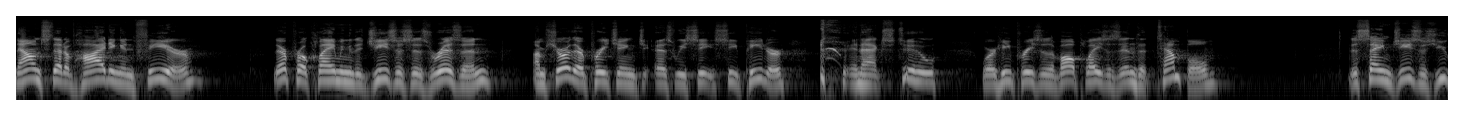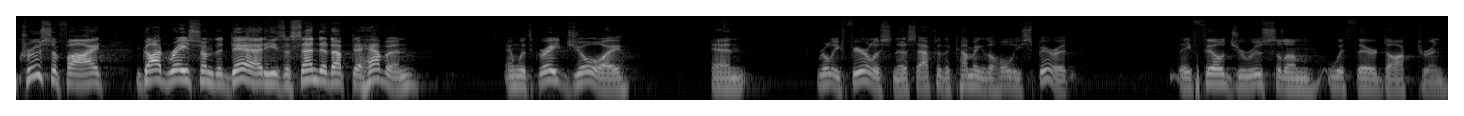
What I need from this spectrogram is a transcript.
Now, instead of hiding in fear, they're proclaiming that Jesus is risen. I'm sure they're preaching, as we see, see Peter in Acts 2, where he preaches of all places in the temple, the same Jesus you crucified, God raised from the dead, he's ascended up to heaven, and with great joy and really fearlessness after the coming of the Holy Spirit, they filled Jerusalem with their doctrine.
